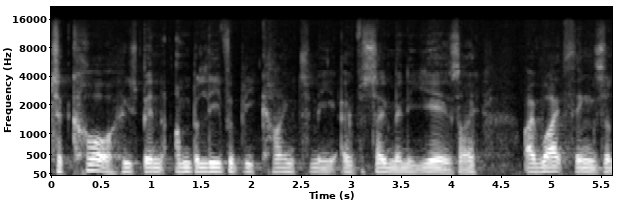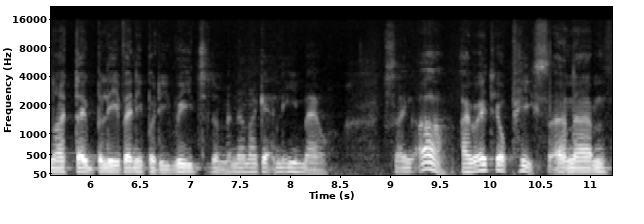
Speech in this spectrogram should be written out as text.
to Cor, who's been unbelievably kind to me over so many years. I, I write things and I don't believe anybody reads them, and then I get an email saying, "Oh, I read your piece," and um,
